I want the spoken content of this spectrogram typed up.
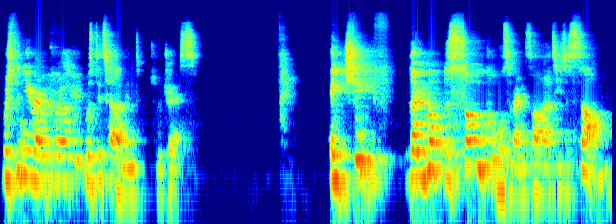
which the new emperor was determined to address. A chief, though not the sole cause of anxiety to some,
